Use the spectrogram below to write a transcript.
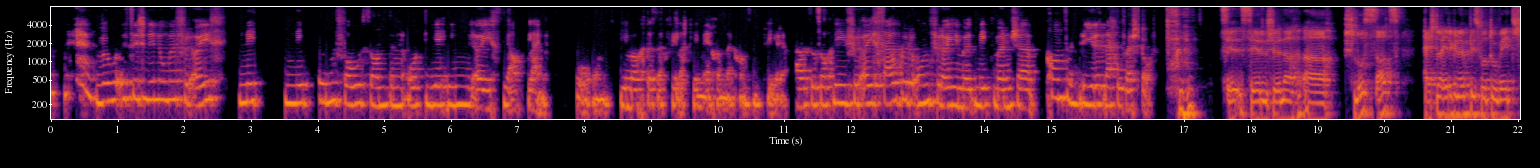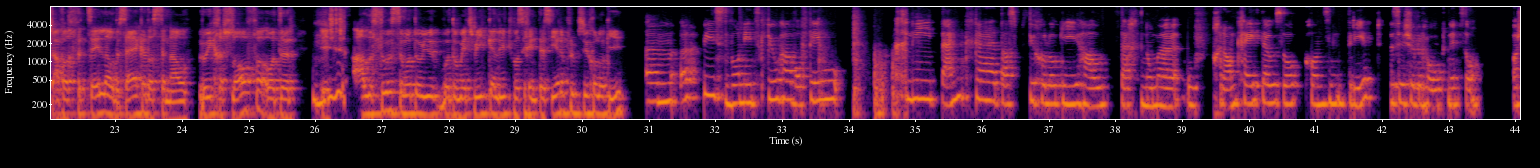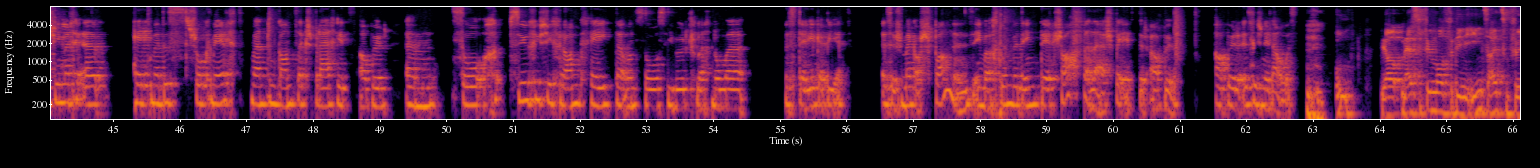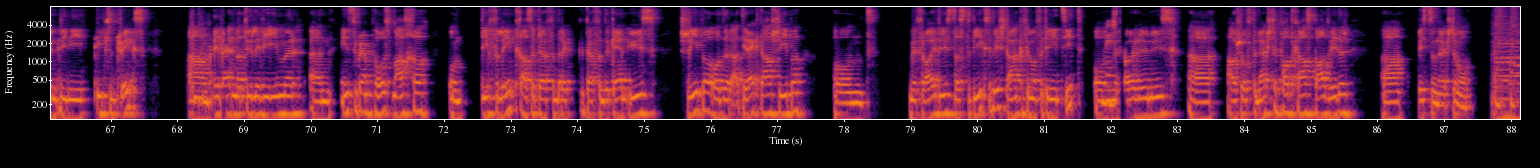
Weil es ist nicht nur für euch nicht, nicht sinnvoll, sondern auch die hinter euch sind abgelenkt und die möchten sich vielleicht ein mehr konzentrieren Also so ein bisschen für euch selber und für eure Mitmenschen konzentriert nach auf den Stoff. sehr, sehr schöner äh, Schlusssatz. Hast du noch irgendetwas, wo du willst, einfach erzählen oder sagen, dass du dann auch ruhig kannst schlafen oder ist alles draußen, wo du, wo du mit mitgeben Leute, die sich interessieren für Psychologie? Ähm, etwas, wo ich das Gefühl habe, wo viel bisschen denken, dass Psychologie halt sich nur auf Krankheiten und so konzentriert. Das ist überhaupt nicht so. Wahrscheinlich äh, hat man das schon gemerkt während dem ganzen Gespräch jetzt, aber ähm, so psychische Krankheiten und so sind wirklich nur ein Teilgebiet. Es ist mega spannend. Ich möchte unbedingt dort arbeiten später, aber, aber es ist nicht alles. Cool. Ja, merci vielmals für deine Insights und für deine Tipps und Tricks. Ähm, wir werden natürlich wie immer einen Instagram-Post machen und dich verlinken. Also dürfen ihr, dürfen ihr gerne uns schreiben oder direkt anschreiben. Und wir freuen uns, dass du dabei bist. Danke vielmals für deine Zeit. Und merci. wir freuen uns äh, auch schon auf den nächsten Podcast bald wieder. Äh, bis zum nächsten Mal.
